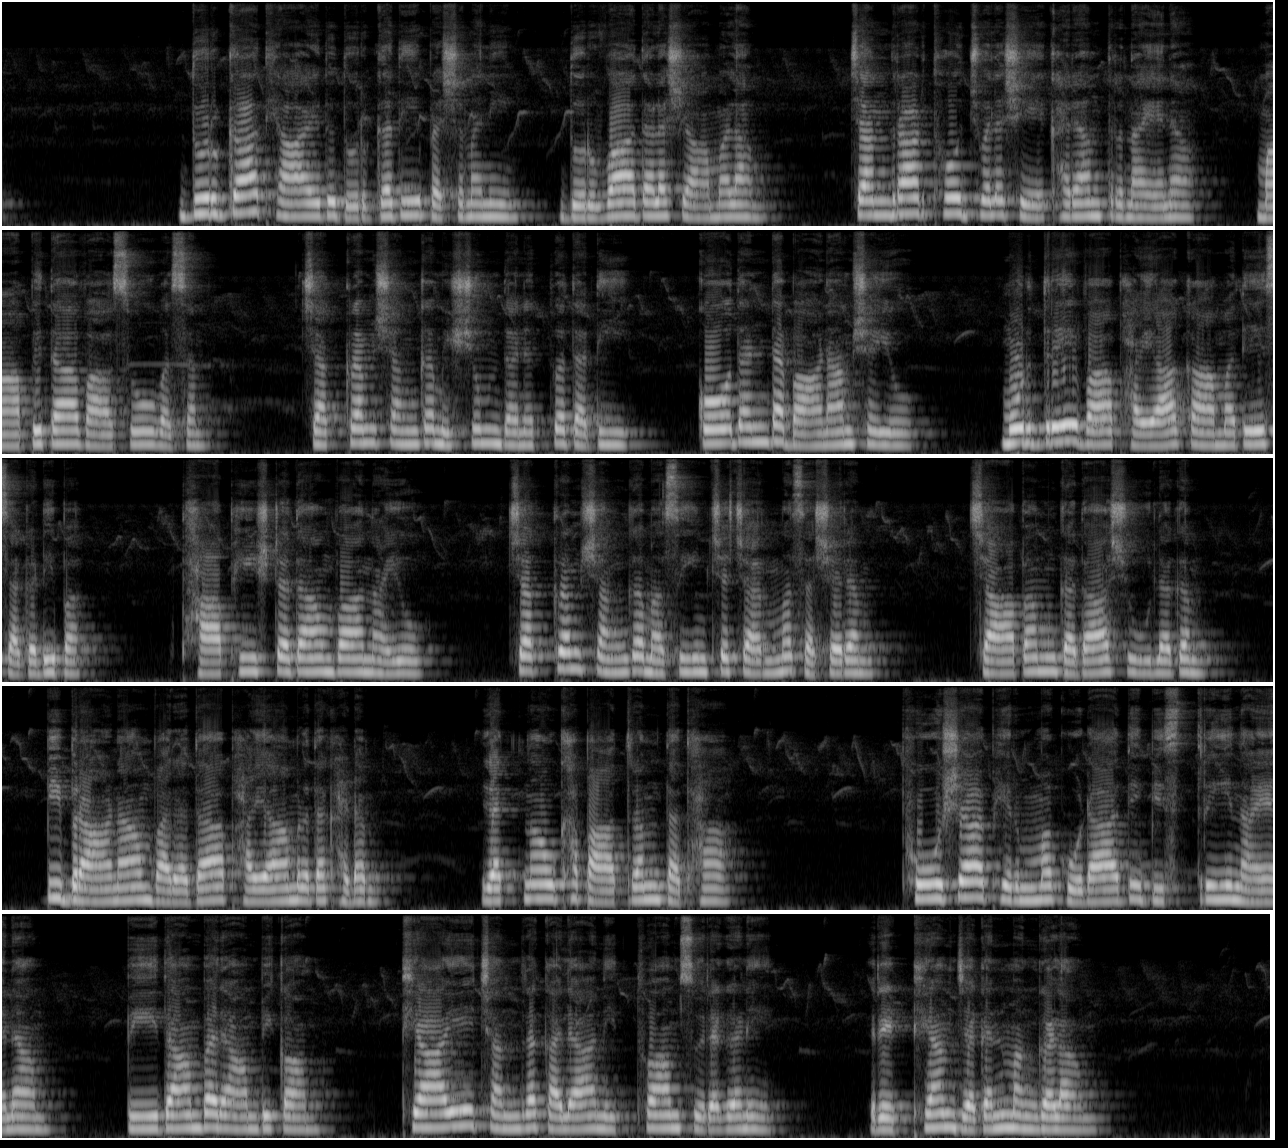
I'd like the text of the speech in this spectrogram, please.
ദുർഗാധ്യായത് ദുർഗതി പ്രശമനീം ദുർവാതള ശ്യാമളാം ചന്ദ്രാർത്ഥോജ്വല ശേഖരാം ത്രിനയന മാപിതാ വാസോ വസം ചക്രം ശംഖമിഷും ധനത്വതീ കോദണ്ഡ ബാണാംശയോ? മുർദ്രേ വാ ഭയാകാമതേ സകടിപ ധാഭീഷ്ടതാം വാ നയോ? ചക്രം ശംഖമസീം ച ചർമ്മസശരം ചാപം ഗദാശൂലകം. ബിഭ്രാണാം വരദാ ഭയാമൃതഘടം. രത്നൗഘപാത്രം തഥാ. ഭൂഷാഭിർമ്മകുടാതിബിസ്ത്രീനയനാം പീതാംബരാംബികാം. ധ്യായേ ചന്ദ്രകലാനിധ്വാം സുരഗണേ രഠ്യാം ജഗന്മംഗളാം.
